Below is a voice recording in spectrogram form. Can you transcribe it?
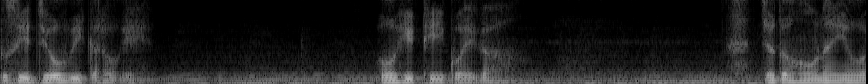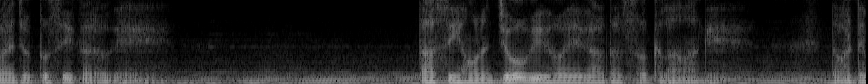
ਤੁਸੀਂ ਜੋ ਵੀ ਕਰੋਗੇ, ਉਹੀ ਠੀਕ ਹੋਏਗਾ। ਜਦੋਂ ਹੋਣਾ ਹੀ ਉਹ ਹੈ ਜੋ ਤੁਸੀਂ ਕਰੋਗੇ, ਤਾਂ ਅਸੀਂ ਹੁਣ ਜੋ ਵੀ ਹੋਏਗਾ ਉਹਦਾ ਸੁੱਖ ਲਾਵਾਂਗੇ ਤੁਹਾਡੇ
